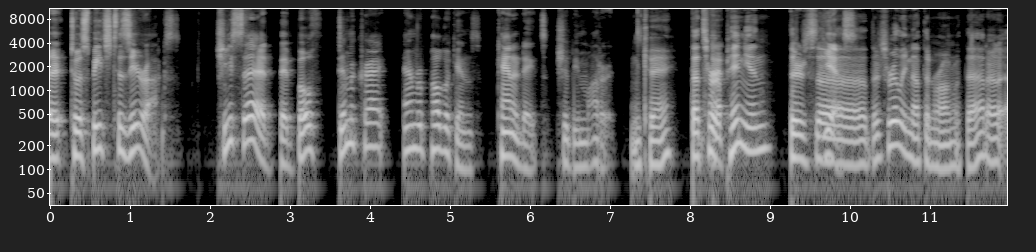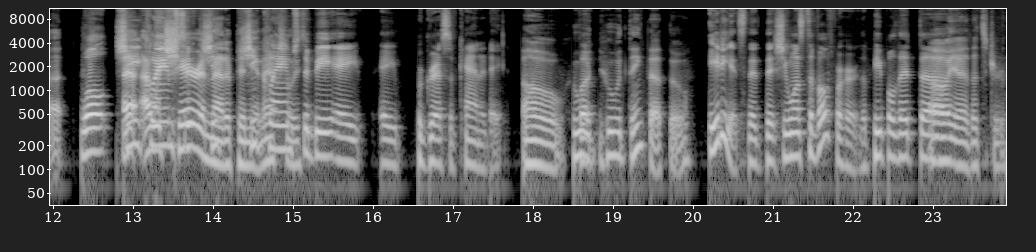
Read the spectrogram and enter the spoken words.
uh, to a speech to Xerox, she said that both Democrat and Republicans candidates should be moderate. Okay, that's her Uh, opinion. There's uh, Yes. there's really nothing wrong with that. I, I, Well, she I- I would claims share to, in she, that opinion, She claims actually. to be a a progressive candidate. oh, who But- would who would think that though? Idiots that, that she wants to vote for her. The people that uh, oh yeah, that's true.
